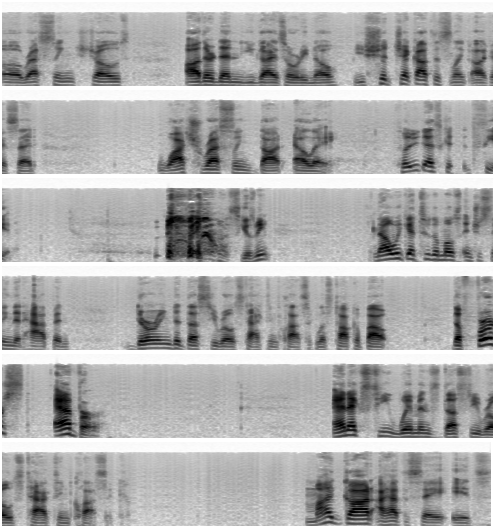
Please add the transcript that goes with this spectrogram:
uh, wrestling shows, other than you guys already know, you should check out this link. Like I said, watchwrestling.la, so you guys can see it. Excuse me. Now we get to the most interesting that happened during the Dusty Rhodes Tag Team Classic. Let's talk about the first ever NXT Women's Dusty Rhodes Tag Team Classic. My God, I have to say it's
